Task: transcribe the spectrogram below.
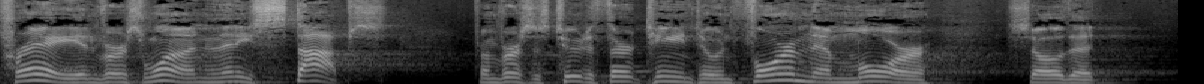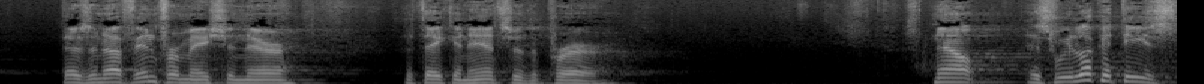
pray in verse 1, and then he stops from verses 2 to 13 to inform them more so that there's enough information there that they can answer the prayer. Now, as we look at these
